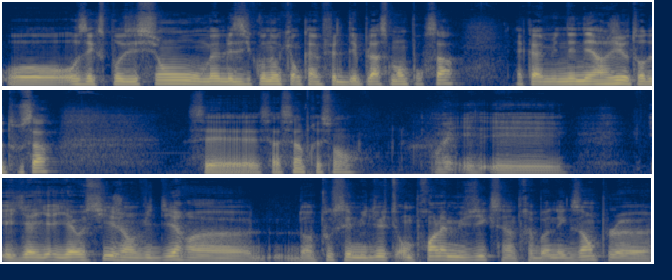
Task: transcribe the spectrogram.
aux, expositions, ou même les iconos qui ont quand même fait le déplacement pour ça. Il y a quand même une énergie autour de tout ça. C'est assez impressionnant. Ouais, et il y, a aussi, j'ai envie de dire, euh, dans tous ces milieux, on prend la musique, c'est un très bon exemple. Euh,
